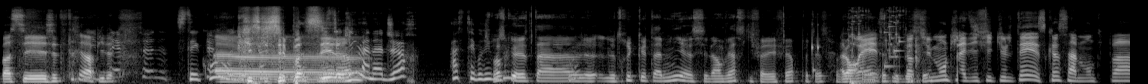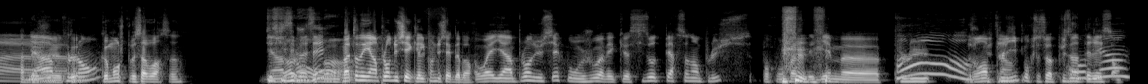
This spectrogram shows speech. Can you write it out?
Bah c'est- c'était très rapide. C'était quoi Euh, Qu'est-ce qui s'est passé, C'était là qui le manager? Ah, c'était Je pense que t'as le, le truc que t'as mis, euh, c'est l'inverse qu'il fallait faire peut-être. Alors, Ouais, quand tu montes la difficulté, est-ce que ça monte pas Ah, euh, un je- plan. Comment je peux savoir ça? Qu'est-ce qui s'est passé Mais attendez, il y a un plan du siècle, le plan du siècle d'abord. Ouais, il y a un plan du siècle où on joue avec 6 autres personnes en plus pour qu'on fasse des games euh, plus Oh pour que ce soit plus trop intéressant. bien.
